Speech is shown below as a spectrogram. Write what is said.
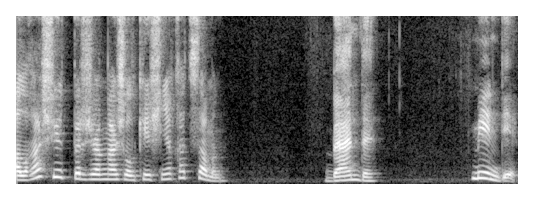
алғаш рет бір жаңа жыл кешіне қатысамын Ben de. мен де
